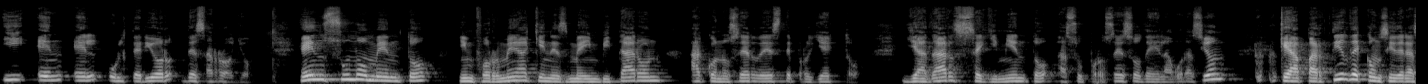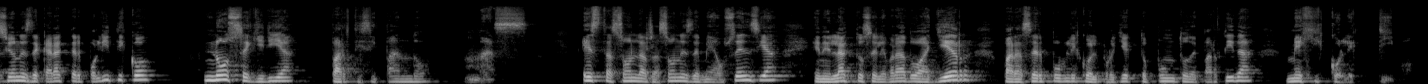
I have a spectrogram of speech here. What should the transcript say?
y en el ulterior desarrollo. En su momento, informé a quienes me invitaron a conocer de este proyecto y a dar seguimiento a su proceso de elaboración, que a partir de consideraciones de carácter político no seguiría participando más. Estas son las razones de mi ausencia en el acto celebrado ayer para hacer público el proyecto Punto de Partida México Colectivo.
